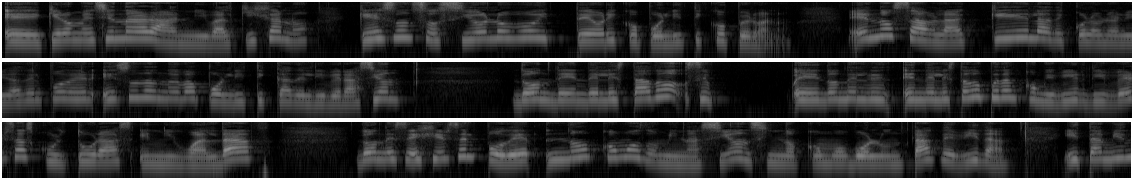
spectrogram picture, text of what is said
eh, quiero mencionar a Aníbal Quijano, que es un sociólogo y teórico político peruano. Él nos habla que la decolonialidad del poder es una nueva política de liberación, donde en el Estado se eh, donde en el Estado puedan convivir diversas culturas en igualdad, donde se ejerce el poder no como dominación, sino como voluntad de vida. Y también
